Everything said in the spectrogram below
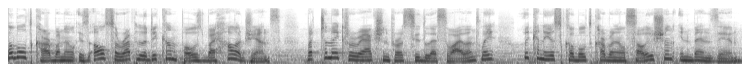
Cobalt carbonyl is also rapidly decomposed by halogens, but to make the reaction proceed less violently, we can use cobalt carbonyl solution in benzene.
